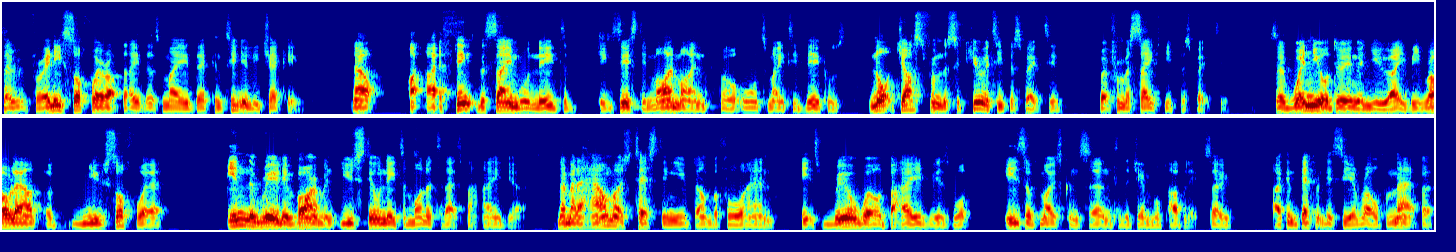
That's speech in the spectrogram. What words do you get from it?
So for any software update that's made, they're continually checking. Now, I, I think the same will need to exist in my mind for automated vehicles, not just from the security perspective, but from a safety perspective. So when you're doing a new AV rollout of new software in the real environment, you still need to monitor that behavior no matter how much testing you've done beforehand, its real world behavior is what is of most concern to the general public. So I can definitely see a role from that. But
